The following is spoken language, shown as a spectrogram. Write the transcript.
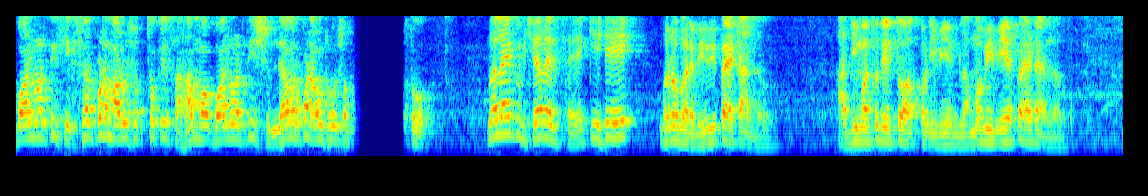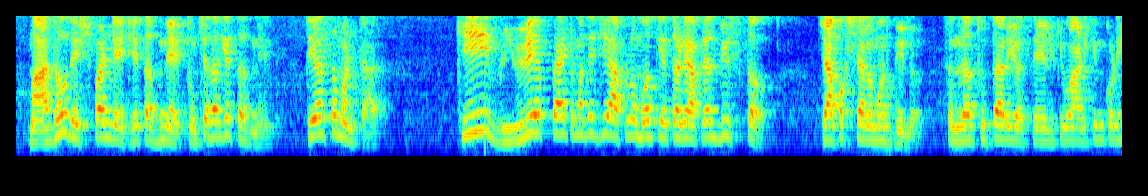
बॉलवरती सिक्सर पण मारू शकतो की सहा बॉलवरती शून्यावर पण आउट होऊ शकतो? मला एक विचारायचं आहे की हे बरोबर आहे व्हीव्हीपॅट आलं. आधी मतं देतो आपण ईव्हीएमला मग व्हीव्हीपॅट आलं. माधव देशपांडे जे तज्ज्ञ आहेत तुमच्यासारखे तज्ज्ञ आहेत ते असं म्हणतात की व्हीव्हीपॅटमध्ये जे आपलं मत येतं आणि आपल्याला दिसतं ज्या पक्षाला मत दिलं समजा तुतारी असेल किंवा आणखीन कोणी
